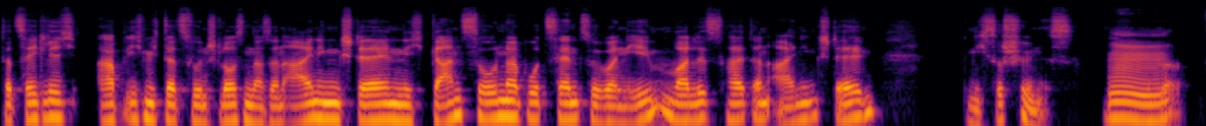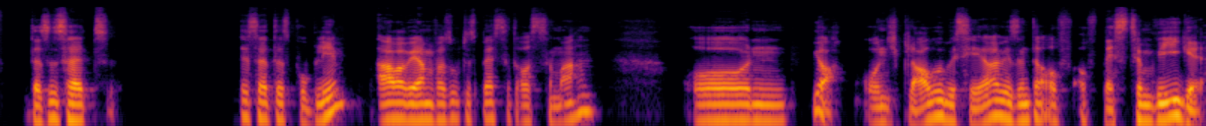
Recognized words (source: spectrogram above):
Tatsächlich habe ich mich dazu entschlossen, das an einigen Stellen nicht ganz zu 100 Prozent zu übernehmen, weil es halt an einigen Stellen nicht so schön ist. Mhm. Das ist halt, ist halt das Problem. Aber wir haben versucht, das Beste draus zu machen. Und ja, und ich glaube bisher, wir sind da auf, auf bestem Wege.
